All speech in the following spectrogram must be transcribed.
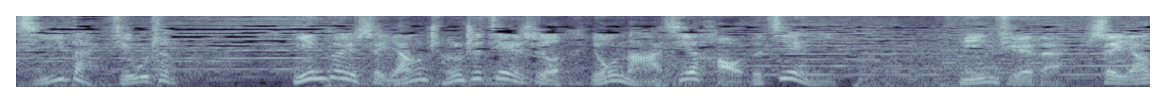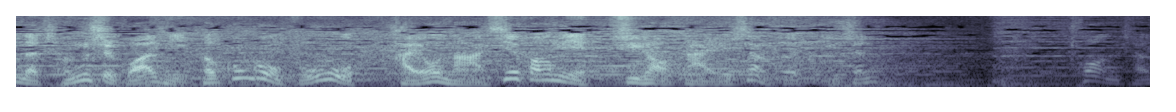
亟待纠正？您对沈阳城市建设有哪些好的建议？您觉得沈阳的城市管理和公共服务还有哪些方面需要改善和提升？创城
